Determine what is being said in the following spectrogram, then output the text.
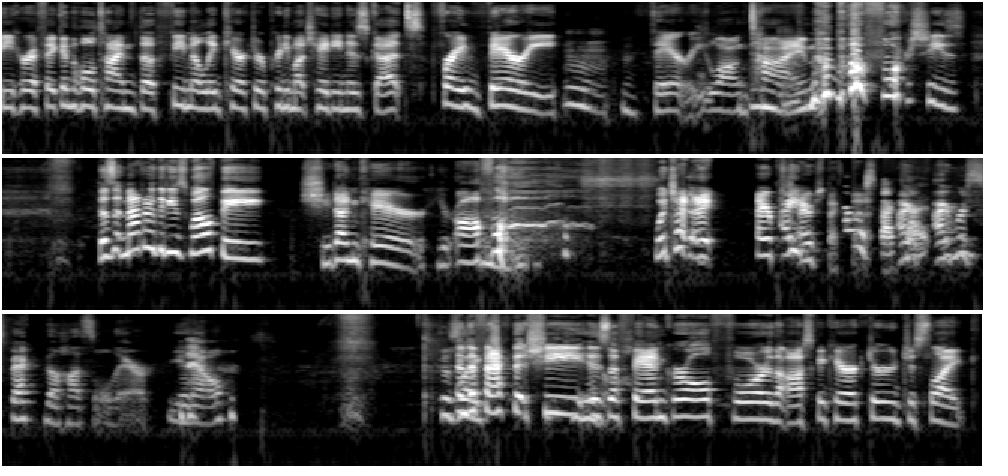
be horrific, and the whole time the female lead character pretty much hating his guts for a very, Mm. very long time before she's. Doesn't matter that he's wealthy. She doesn't care. You're awful. Which I I, I, I I- respect I respect I, that. I respect the hustle there, you know. and like, the fact that she is a yeah. fangirl for the Oscar character, just like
